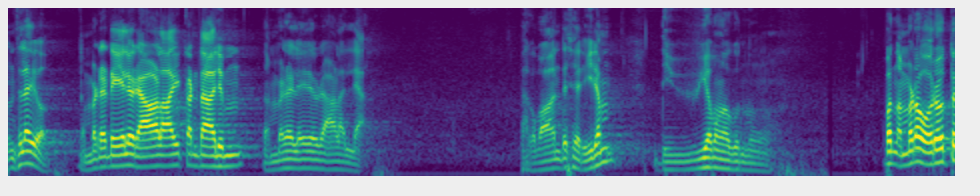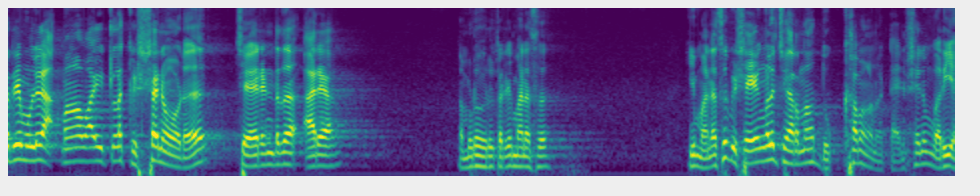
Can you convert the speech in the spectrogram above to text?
മനസ്സിലായോ? നമ്മുടെ ഇടയിൽ ഒരാളായി കണ്ടാലും നമ്മുടെ ഇടയിൽ ഒരാളല്ല. ഭഗവാന്റെ ശരീരം ദിവ്യമാകുന്നു. അപ്പം നമ്മുടെ ഓരോരുത്തരുടെയും ഉള്ളിൽ ആത്മാവായിട്ടുള്ള കൃഷ്ണനോട് ചേരേണ്ടത് ആരാ? നമ്മുടെ ഓരോരുത്തരുടെയും മനസ്സ്. ഈ മനസ്സ് വിഷയങ്ങൾ ചേർന്ന ദുഃഖമാണ് ടെൻഷനും വരിക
